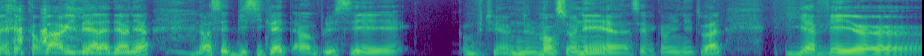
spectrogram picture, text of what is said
quand on va arriver à la dernière. Non, cette bicyclette, en plus, c'est comme tu viens de le mentionner, euh, c'est comme une étoile. Il y avait, euh,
